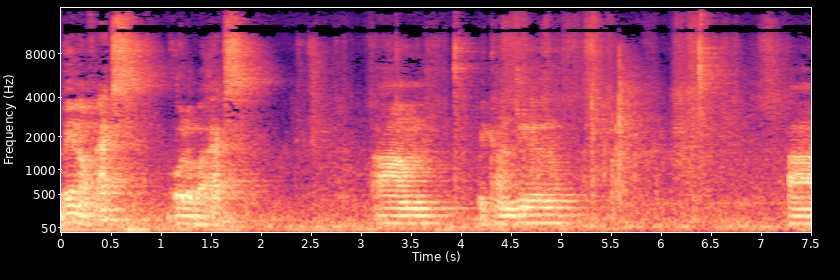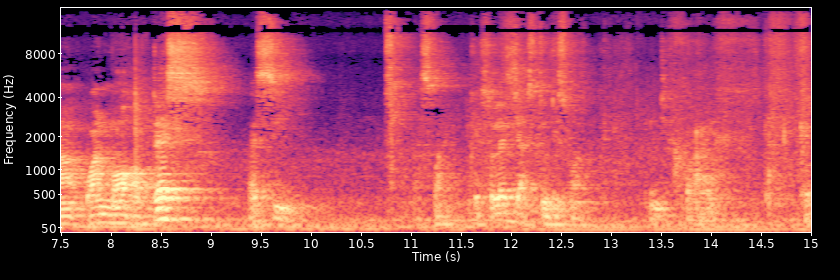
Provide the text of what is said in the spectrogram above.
ln of x all over x. Um, we can do uh, one more of this. Let's see. That's fine. Okay, so let's just do this one. 25. Okay.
